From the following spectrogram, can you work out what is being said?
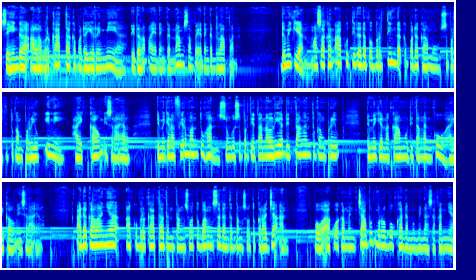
Sehingga Allah berkata kepada Yeremia di dalam ayat yang ke-6 sampai ayat yang ke-8. Demikian, masakan aku tidak dapat bertindak kepada kamu seperti tukang periuk ini, hai kaum Israel. Demikianlah firman Tuhan, sungguh seperti tanah liat di tangan tukang periuk, demikianlah kamu di tanganku, hai kaum Israel. Ada kalanya aku berkata tentang suatu bangsa dan tentang suatu kerajaan, bahwa aku akan mencabut, merobohkan, dan membinasakannya.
